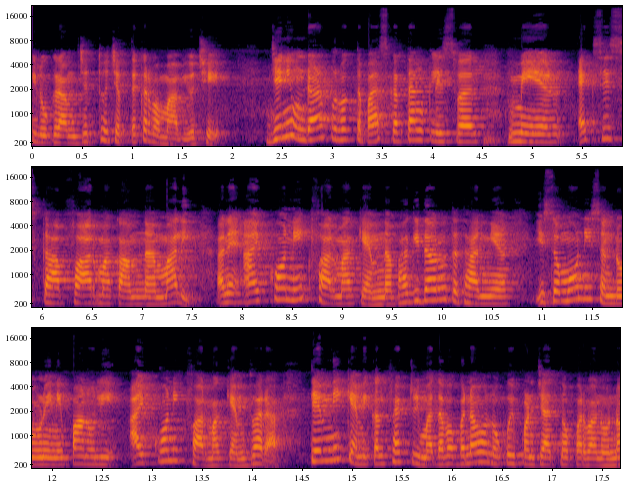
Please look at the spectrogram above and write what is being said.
કિલોગ્રામ જથ્થો જપ્ત કરવામાં આવ્યો છે. જેની ઊંડાણપૂર્વક તપાસ કરતા અંકલેશ્વર મેયર એક્સિસ કા ફાર્મા કામના માલિક અને આઇકોનિક ફાર્મા કેમ્પના ભાગીદારો તથા અન્ય ઇસમોની સંડોવણીની પાનોલી આઇકોનિક ફાર્મા કેમ્પ દ્વારા તેમની કેમિકલ ફેક્ટરીમાં દવા બનાવવાનો કોઈ પણ જાતનો પરવાનો ન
